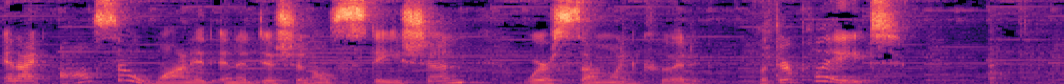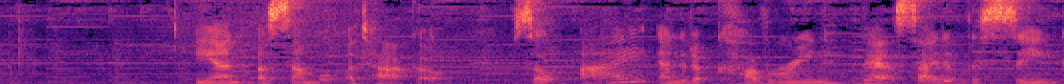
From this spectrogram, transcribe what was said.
And I also wanted an additional station where someone could put their plate and assemble a taco. So I ended up covering that side of the sink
